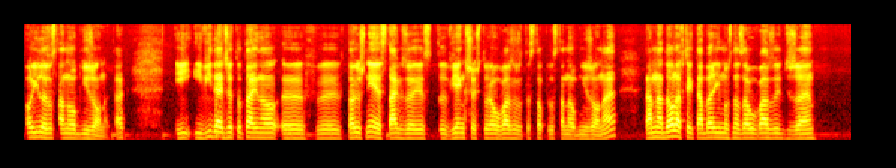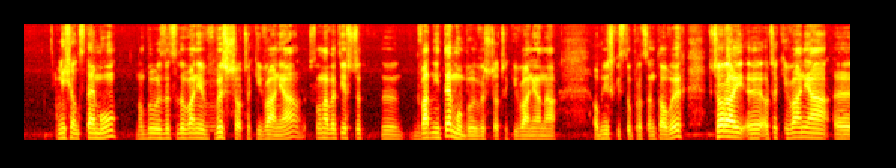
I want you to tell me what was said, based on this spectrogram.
o ile zostaną obniżone. Tak? I, I widać, że tutaj no, e, to już nie jest tak, że jest większość, która uważa, że te stopy zostaną obniżone. Tam na dole w tej tabeli można zauważyć, że miesiąc temu no, były zdecydowanie wyższe oczekiwania. Zresztą nawet jeszcze e, dwa dni temu były wyższe oczekiwania na obniżki stóp procentowych. Wczoraj e, oczekiwania e,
